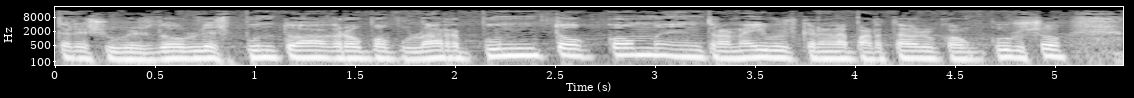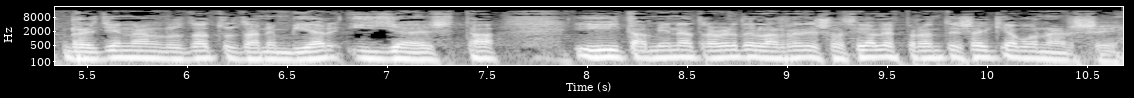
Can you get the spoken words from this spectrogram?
www.agropopular.com. Entran ahí, buscan el apartado del concurso, rellenan los datos, dan enviar y ya está. Y también a través de las redes sociales, pero antes hay que abonarse.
